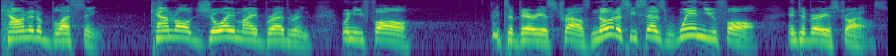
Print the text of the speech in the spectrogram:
Count it a blessing. Count it all joy, my brethren, when you fall into various trials. Notice he says when you fall into various trials.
